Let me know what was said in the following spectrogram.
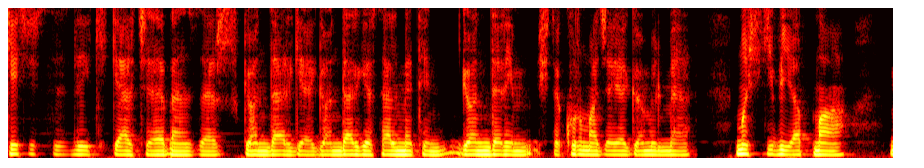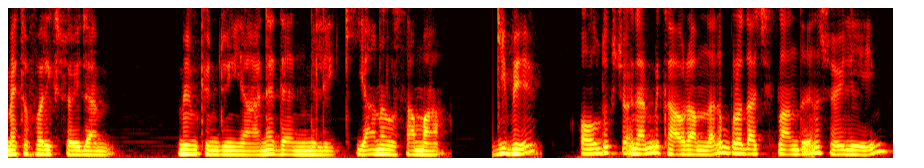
geçişsizlik, gerçeğe benzer, gönderge, göndergesel metin, gönderim, işte kurmacaya gömülme, mış gibi yapma, metaforik söylem, mümkün dünya, nedenlilik, yanılsama gibi oldukça önemli kavramların burada açıklandığını söyleyeyim.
